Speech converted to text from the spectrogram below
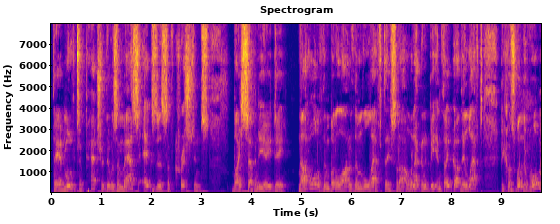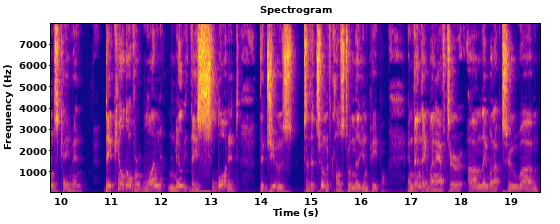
They had moved to Petra. There was a mass exodus of Christians by 70 AD. Not all of them, but a lot of them left. They said, oh, we're not going to be. And thank God they left because when the Romans came in, they killed over one million. They slaughtered the Jews to the tune of close to a million people. And then they went after, um, they went up to, um,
